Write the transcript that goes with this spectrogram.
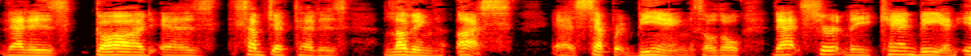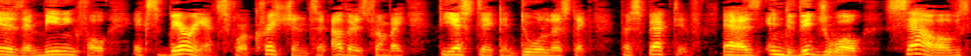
That is, God as subject that is loving us as separate beings, although that certainly can be and is a meaningful experience for Christians and others from a theistic and dualistic perspective. As individual selves,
